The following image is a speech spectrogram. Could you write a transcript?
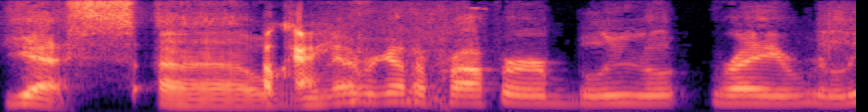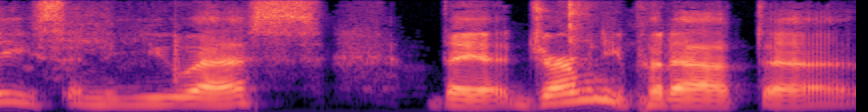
Yes, uh, Okay. we never got a proper Blu-ray release in the U.S. They Germany put out uh,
